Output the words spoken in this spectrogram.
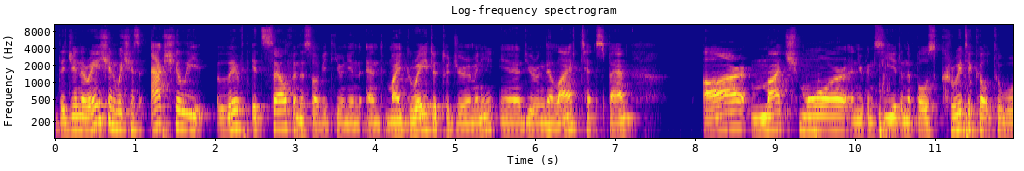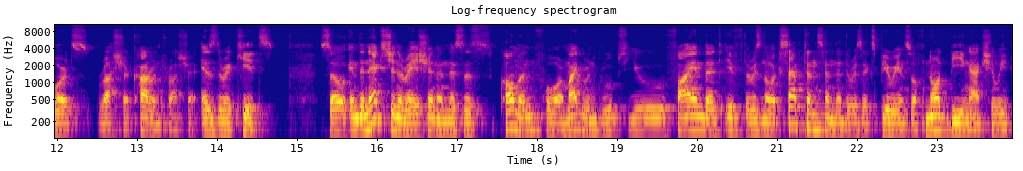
the generation which has actually lived itself in the Soviet Union and migrated to Germany uh, during their lifespan are much more, and you can see it in the post, critical towards Russia, current Russia, as their kids. So in the next generation, and this is common for migrant groups, you find that if there is no acceptance and then there is experience of not being actually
